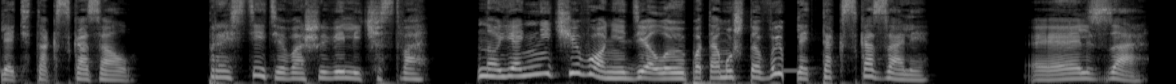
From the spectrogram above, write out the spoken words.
блядь, так сказал. Простите, Ваше Величество, но я ничего не делаю, потому что вы, блядь, так сказали. Эльза.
